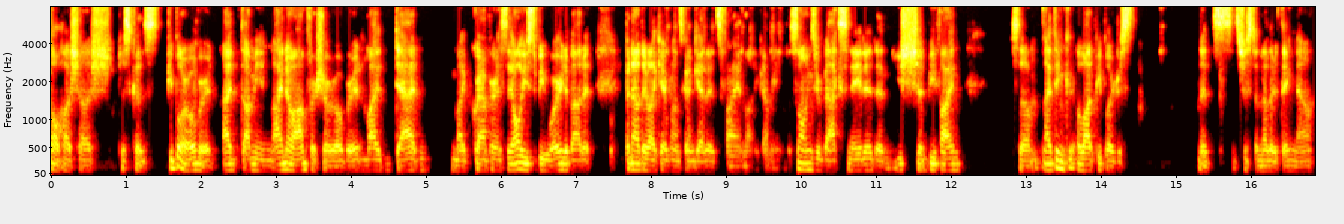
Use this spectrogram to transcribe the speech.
it's all hush hush just because people are over it. I, I mean, I know I'm for sure over it. My dad, my grandparents, they all used to be worried about it, but now they're like, everyone's gonna get it. It's fine. Like, I mean, as long as you're vaccinated and you should be fine. So I think a lot of people are just, it's it's just another thing now.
